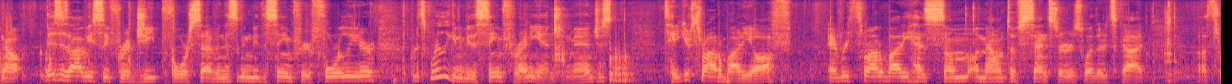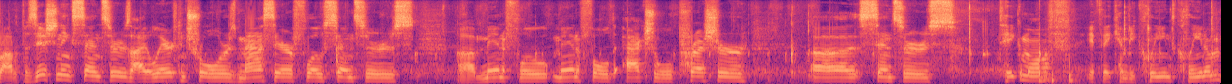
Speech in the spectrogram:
Now, this is obviously for a Jeep 4.7. This is going to be the same for your 4 liter, but it's really going to be the same for any engine, man. Just take your throttle body off. Every throttle body has some amount of sensors, whether it's got uh, throttle positioning sensors, idle air controllers, mass airflow sensors, uh, manifold, manifold actual pressure uh, sensors. Take them off. If they can be cleaned, clean them.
